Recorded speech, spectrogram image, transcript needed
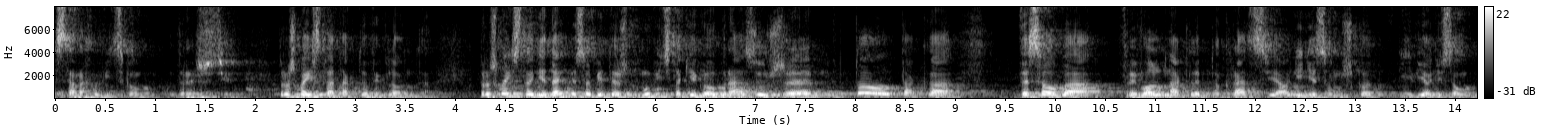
starachowicką wreszcie. Proszę Państwa, tak to wygląda. Proszę Państwa, nie dajmy sobie też wmówić takiego obrazu, że to taka wesoła, frywolna kleptokracja, oni nie są szkodliwi, oni są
